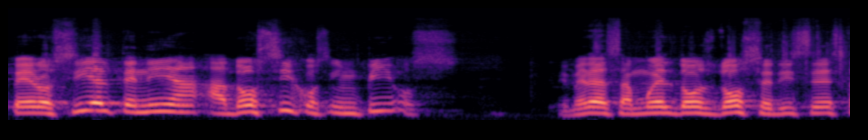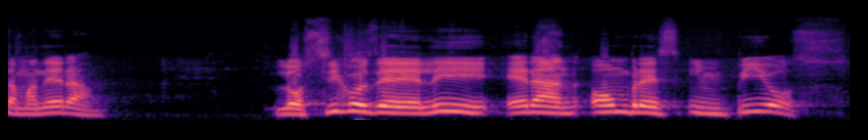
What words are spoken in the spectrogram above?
Pero sí él tenía a dos hijos impíos. Primera de Samuel 2.12 dice de esta manera, los hijos de Elí eran hombres impíos,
